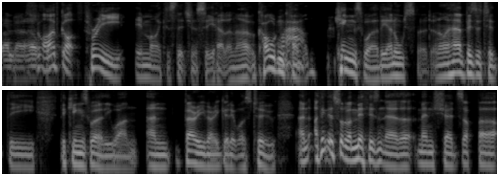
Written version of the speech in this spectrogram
around our health. So I've got three in my constituency, Helen: uh, Colden wow. Common, Kingsworthy, and Alresford. And I have visited the the Kingsworthy one, and very very good it was too. And I think there's sort of a myth, isn't there, that men's sheds are for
